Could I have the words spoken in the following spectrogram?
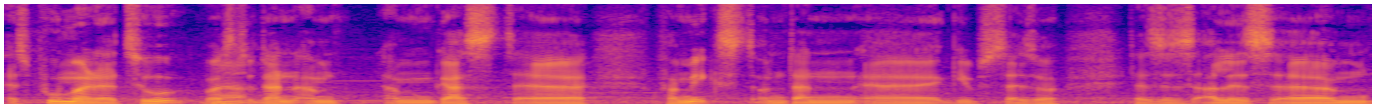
Espuma dazu, was du dann am, am Gast äh, vermixt und dann äh, gibst, also das ist alles... Ähm,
